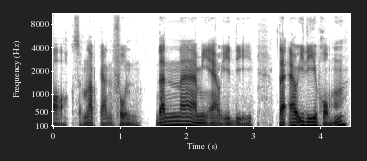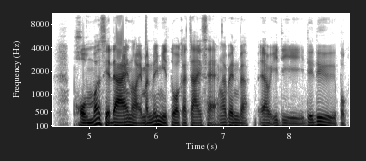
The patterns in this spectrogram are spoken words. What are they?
ออกสำหรับการฝุ่น ด้านหน้ามี LED แต่ LED ผมผมว่าเสียดายหน่อยมันไม่มีตัวกระจายแสงเป็นแบบ LED ดื้อๆปก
